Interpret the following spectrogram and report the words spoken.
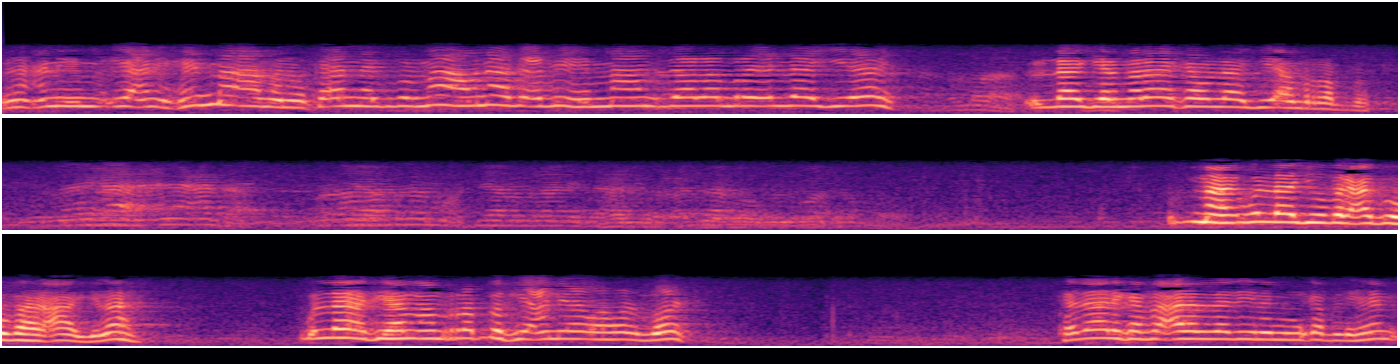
يعني يعني حين ما آمنوا كأنه يقول ما هو نافع فيهم. ما ذا الأمر إلا يجي إيش؟ إلا يجي الملائكة ولا يجي أمر ربه ما ولا يجوب العقوبة العاجلة. ولا يأتيهم أمر ربك يعني وهو الموت كذلك فعل الذين من قبلهم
